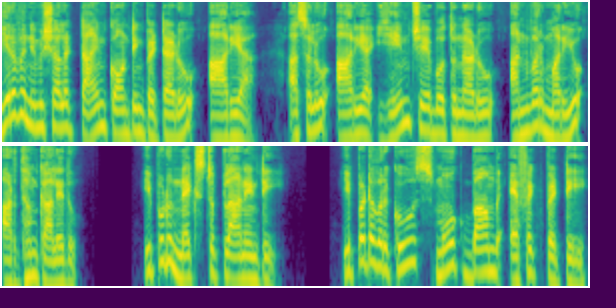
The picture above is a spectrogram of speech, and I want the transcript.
ఇరవై నిమిషాల టైం కౌంటింగ్ పెట్టాడు ఆర్య. అసలు ఆర్య ఏం చేయబోతున్నాడు అన్వర్ మరియు అర్థం కాలేదు. ఇప్పుడు నెక్స్ట్ ప్లాన్ ఏంటి? ఇప్పటివరకు స్మోక్ బాంబ్ ఎఫెక్ట్ పెట్టి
